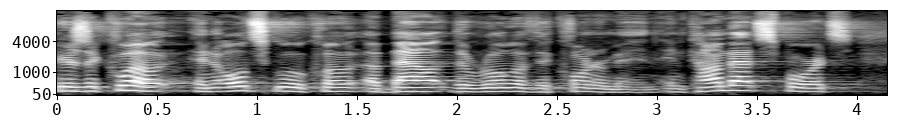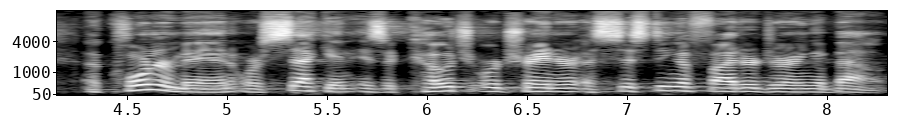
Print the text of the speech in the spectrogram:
Here's a quote, an old school quote about the role of the cornerman. In combat sports, a cornerman or second is a coach or trainer assisting a fighter during a bout.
